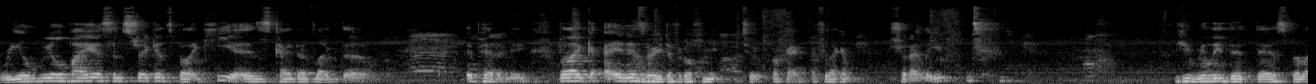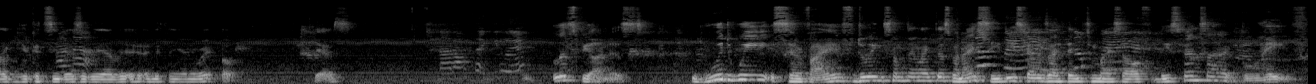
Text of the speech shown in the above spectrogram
real, real bias in Stray Kids, but, like, he is kind of, like, the epitome. But, like, it is very difficult for me to... Okay, I feel like I'm... Should I leave? you really did this, but, like, you could see uh-huh. basically every anything anyway. Oh, yes. Let's be honest. Would we survive doing something like this? When I see these fans, I think to myself, these fans are brave.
